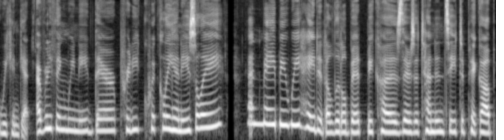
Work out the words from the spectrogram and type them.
we can get everything we need there pretty quickly and easily. And maybe we hate it a little bit because there's a tendency to pick up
